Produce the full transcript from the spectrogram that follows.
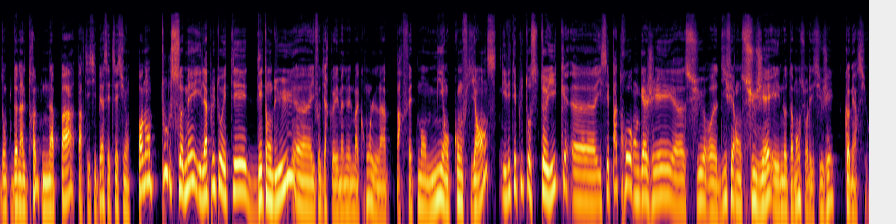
Donc Donald Trump n'a pas participé à cette session. Pendant tout le sommet, il a plutôt été détendu. Euh, il faut dire que Emmanuel Macron l'a parfaitement mis en confiance. Il était plutôt stoïque. Euh, il s'est pas trop engagé euh, sur différents sujets et notamment sur les sujets commerciaux.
